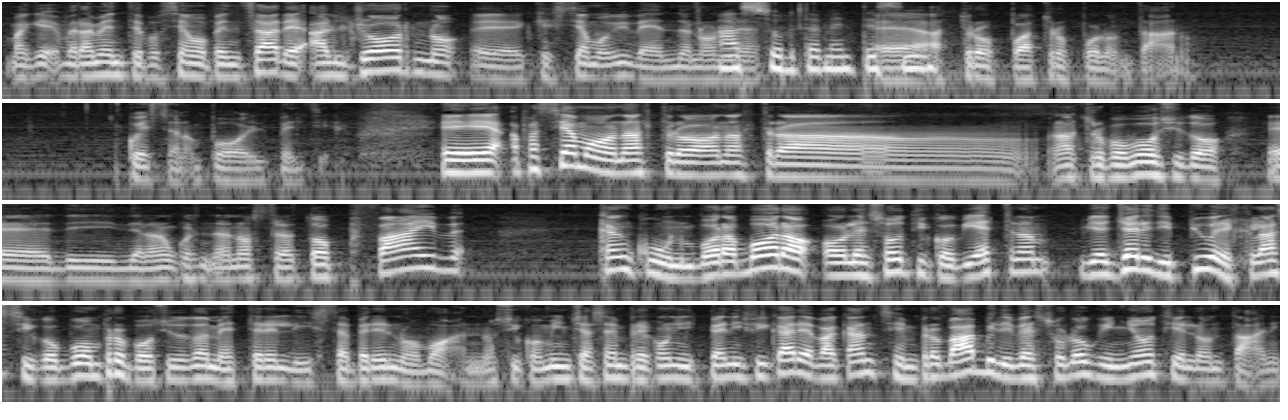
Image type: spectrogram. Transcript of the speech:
ma che veramente possiamo pensare al giorno eh, che stiamo vivendo, non Assolutamente eh, sì. a, troppo, a troppo lontano. Questo era un po' il pensiero. E passiamo a un altro, un altra- un altro proposito eh, di- della, della nostra top 5. Cancun, Bora Bora o l'esotico Vietnam? Viaggiare di più è il classico buon proposito da mettere in lista per il nuovo anno. Si comincia sempre con il pianificare vacanze improbabili verso luoghi ignoti e lontani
